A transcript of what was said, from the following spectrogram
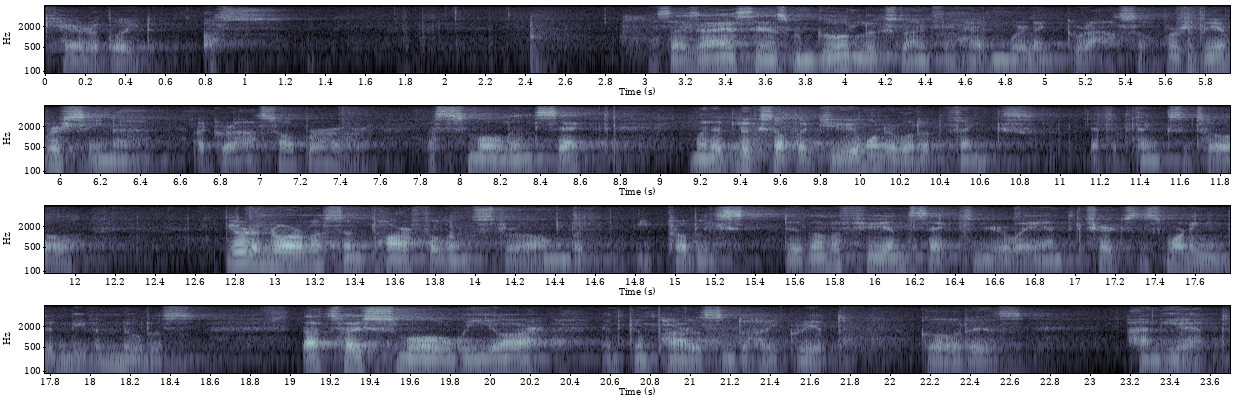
care about us? As Isaiah says, when God looks down from heaven, we're like grasshoppers. Have you ever seen a, a grasshopper or a small insect? When it looks up at you, I wonder what it thinks, if it thinks at all. You're enormous and powerful and strong, but you probably stood on a few insects on your way into church this morning and didn't even notice. That's how small we are in comparison to how great God is. And yet,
